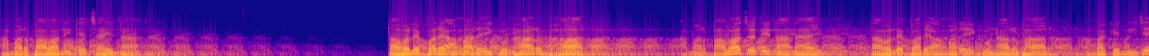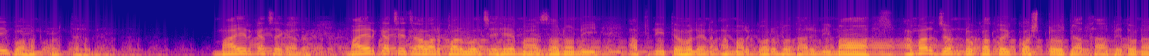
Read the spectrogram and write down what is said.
আমার বাবা নিতে চাই না। তাহলে পরে আমার এই গুনহার ভার আমার বাবা যদি না নেয়, তাহলে পরে আমার এই গুনহার ভার আমাকে নিজেই বহন করতে হবে। মায়ের কাছে গেল। মায়ের কাছে যাওয়ার পর বলছে হে মা জননী আপনি তো হলেন আমার গর্ভধারিণী মা। আমার জন্য কতই কষ্ট ব্যথা বেদনা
